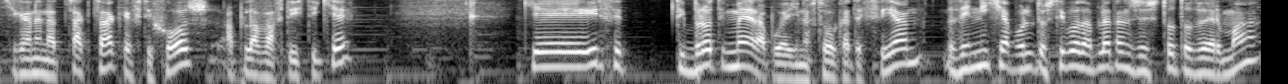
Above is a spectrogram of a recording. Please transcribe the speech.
Και έκανε ένα τσακ τσακ, ευτυχώς, απλά βαφτίστηκε και ήρθε την πρώτη μέρα που έγινε αυτό κατευθείαν, δεν είχε απολύτως τίποτα, απλά ήταν ζεστό το δέρμα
